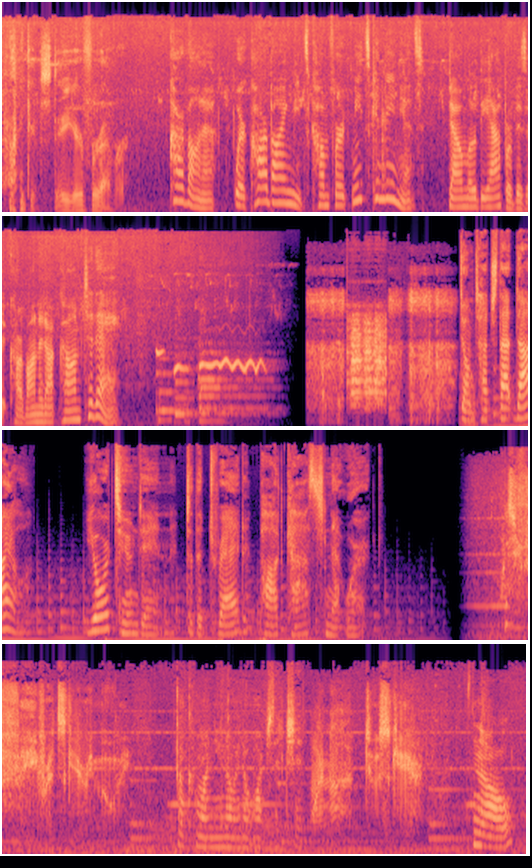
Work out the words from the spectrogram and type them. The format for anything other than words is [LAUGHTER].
[LAUGHS] I could stay here forever. Carvana, where car buying meets comfort, meets convenience. Download the app or visit Carvana.com today. Don't touch that dial. You're tuned in to the Dread Podcast Network. What's your favorite scary movie? Oh, come on, you know I don't watch that shit. Why not? Too scared? No,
